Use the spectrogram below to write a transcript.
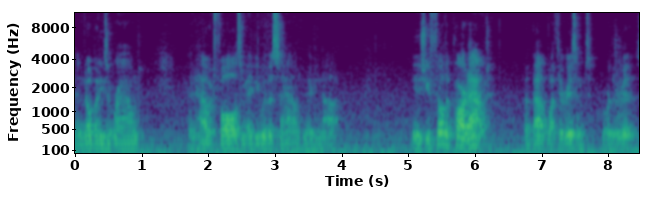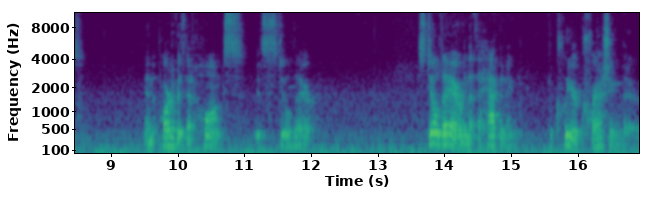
and nobody's around, and how it falls, maybe with a sound, maybe not, is you throw the part out about what there isn't or there is. And the part of it that haunts is still there. Still there, in that the happening, the clear crashing there,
